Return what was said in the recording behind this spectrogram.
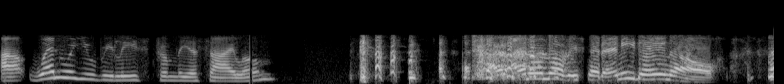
Uh, when were you released from the asylum? I, I don't know. They said any day now.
